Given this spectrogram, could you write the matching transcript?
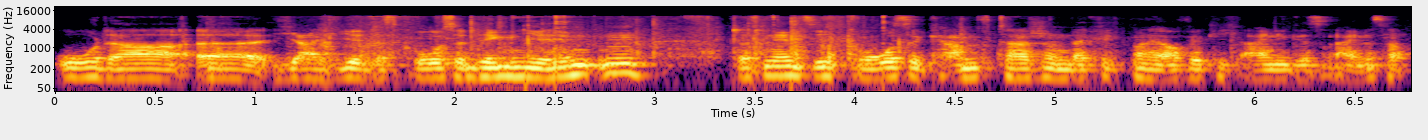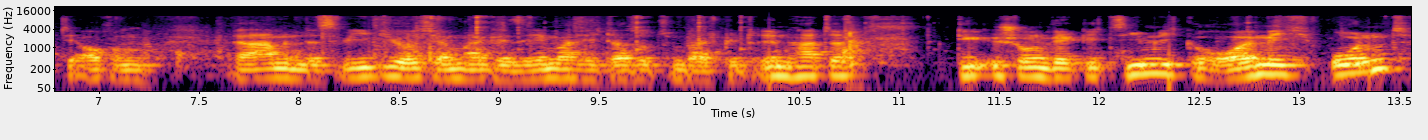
Oder äh, ja hier das große Ding hier hinten, das nennt sich große Kampftasche und da kriegt man ja auch wirklich einiges rein. Das habt ihr auch im Rahmen des Videos ja mal gesehen, was ich da so zum Beispiel drin hatte. Die ist schon wirklich ziemlich geräumig und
